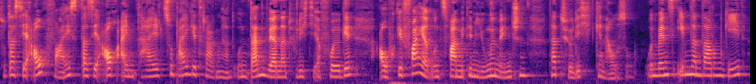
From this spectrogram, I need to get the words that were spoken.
sodass er auch weiß, dass er auch einen Teil zu beigetragen hat. Und dann werden natürlich die Erfolge auch gefeiert. Und zwar mit dem jungen Menschen natürlich genauso. Und wenn es eben dann darum geht,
